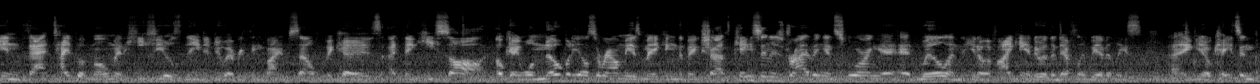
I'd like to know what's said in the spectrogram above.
in that type of moment, he feels the need to do everything by himself because I think he saw, okay, well, nobody else around me is making the big shots. Cason is driving and scoring at, at will, and you know, if I can't do it, then definitely we have at least, uh, you know, Cason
